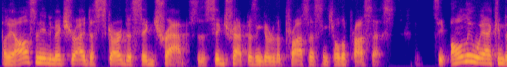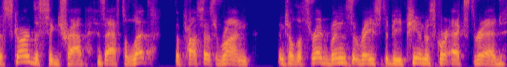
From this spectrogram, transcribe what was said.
But I also need to make sure I discard the SIG trap. So the SIG trap doesn't go to the process and kill the process. The only way I can discard the SIG trap is I have to let the process run until the thread wins the race to be p underscore x thread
